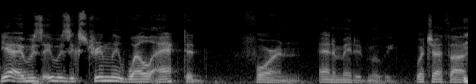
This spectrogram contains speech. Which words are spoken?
Yeah, it was it was extremely well acted for an animated movie, which I thought.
